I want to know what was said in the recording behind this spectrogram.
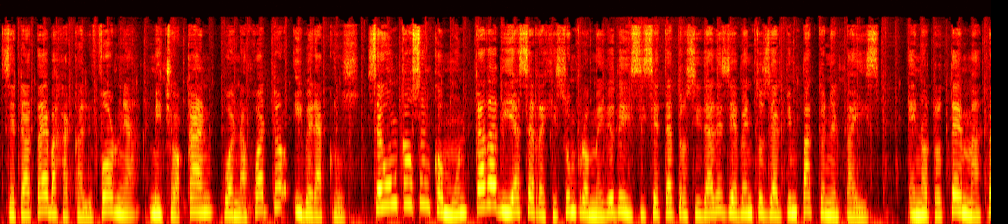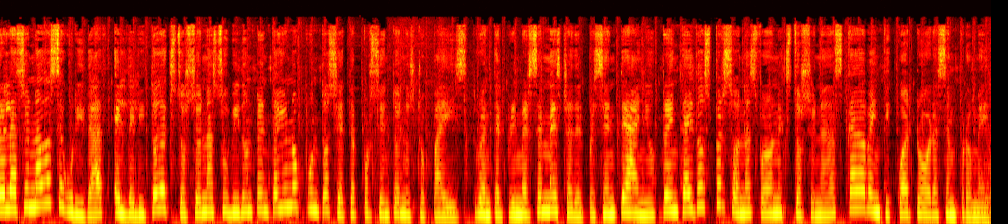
Se trata de Baja California, Michoacán, Guanajuato y Veracruz. Según Causa en Común, cada día se registra un promedio de 17 atrocidades y eventos de alto impacto en el país. En otro tema, relacionado a seguridad, el delito de extorsión ha subido un 31.7% en nuestro país. Durante el primer semestre del presente año, 32 personas fueron extorsionadas cada 24 horas en promedio.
